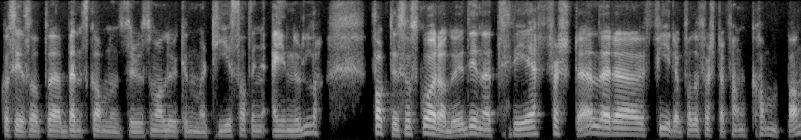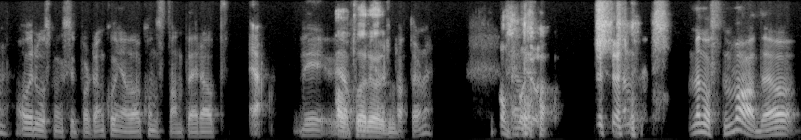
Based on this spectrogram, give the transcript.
skal sies at eh, Bent Skammensrud, som var luke nummer ti, satte inn 1-0. Faktisk så skåra du i dine tre første, eller eh, fire på de første fem kampene. Og Rosenborg-supporteren kunne da konstatere at ja, vi, vi har fått erstatteren. Men, men hvordan var det og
